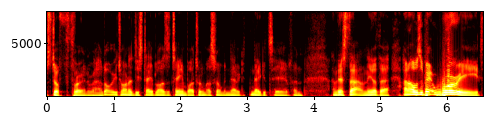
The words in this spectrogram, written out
stuff thrown around. Oh you're trying to destabilize a team by talking about something neg- negative and and this that and the other. And i was a bit worried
